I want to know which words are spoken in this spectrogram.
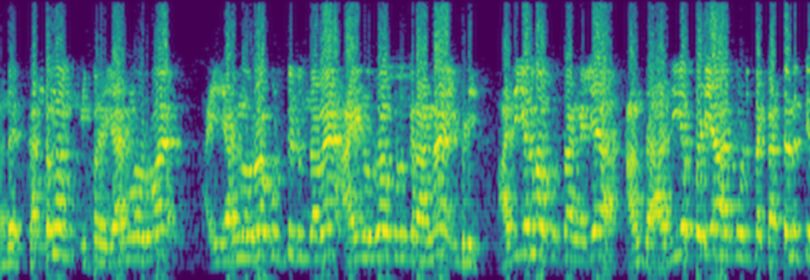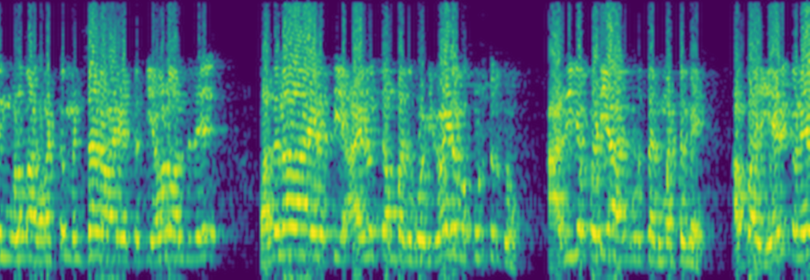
அந்த கட்டணம் இப்ப இருநூறு ரூபாய் இருநூறுவா கொடுத்துட்டு இருந்தவன் ஐநூறுரூவா கொடுக்குறான்னா இப்படி அதிகமா கொடுத்தாங்க இல்லையா? அந்த அதிகப்படியாக கொடுத்த கட்டணத்தின் மூலமாக மட்டும் மின்சார வாரியத்திற்கு எவ்வளவு வந்தது? பதினாலாயிரத்தி ஐநூத்தி ஐம்பது கோடி ரூபாய் நம்ம கொடுத்துருக்கோம் அதிகப்படியாக கொடுத்தது மட்டுமே. அப்ப ஏற்கனவே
